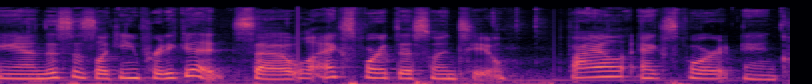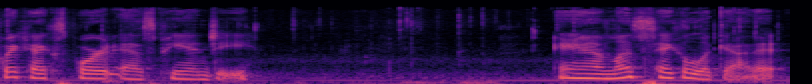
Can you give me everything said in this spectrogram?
and this is looking pretty good. So we'll export this one too. File, export, and quick export as PNG. And let's take a look at it.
